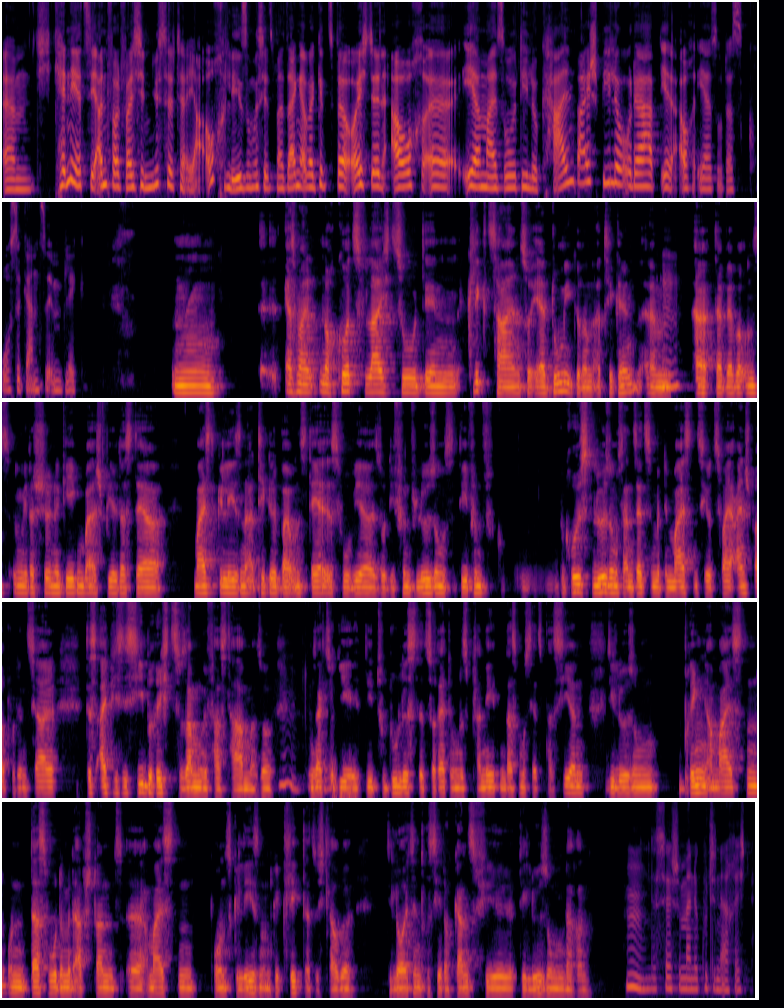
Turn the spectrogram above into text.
ähm, ich kenne jetzt die Antwort, weil ich den Newsletter ja auch lese, muss ich jetzt mal sagen. Aber gibt es bei euch denn auch äh, eher mal so die lokalen Beispiele oder habt ihr auch eher so das große Ganze im Blick? Mm, erstmal noch kurz vielleicht zu den Klickzahlen zu eher dummigeren Artikeln. Ähm, mhm. Da, da wäre bei uns irgendwie das schöne Gegenbeispiel, dass der meistgelesene Artikel bei uns der ist, wo wir so die fünf Lösungs, die fünf größten Lösungsansätze mit dem meisten CO2-Einsparpotenzial des IPCC-Berichts zusammengefasst haben. Also, hm, okay. gesagt, so die, die To-Do-Liste zur Rettung des Planeten, das muss jetzt passieren. Die Lösungen bringen am meisten und das wurde mit Abstand äh, am meisten bei uns gelesen und geklickt. Also ich glaube, die Leute interessiert auch ganz viel die Lösungen daran. Hm, das ist ja schon mal eine gute Nachricht.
